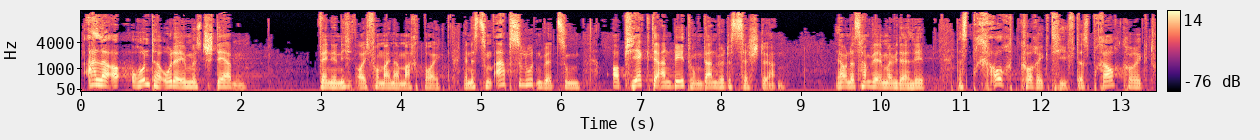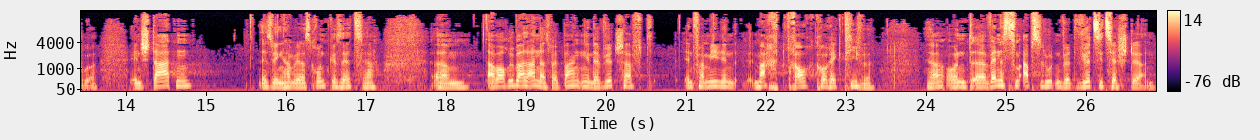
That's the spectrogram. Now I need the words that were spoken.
alle runter oder ihr müsst sterben, wenn ihr nicht euch vor meiner Macht beugt. Wenn es zum Absoluten wird, zum Objekt der Anbetung, dann wird es zerstören. Ja, und das haben wir immer wieder erlebt. Das braucht Korrektiv, das braucht Korrektur. In Staaten, deswegen haben wir das Grundgesetz, ja, ähm, aber auch überall anders, bei Banken, in der Wirtschaft, in Familien, Macht braucht Korrektive. Ja, und äh, wenn es zum Absoluten wird, wird sie zerstören.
